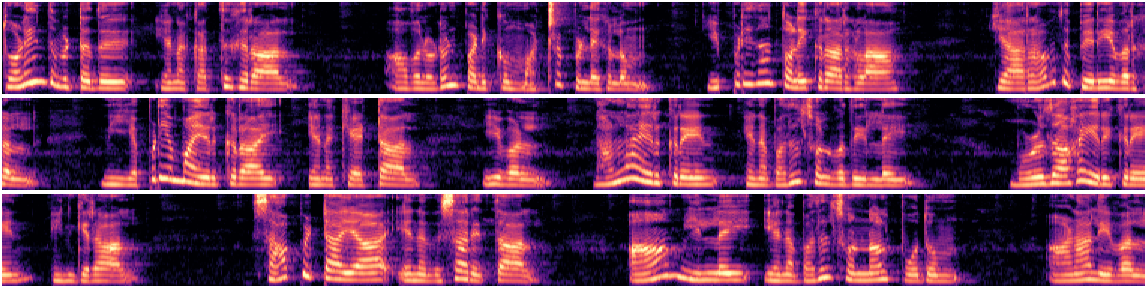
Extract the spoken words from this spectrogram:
தொலைந்து விட்டது என கத்துகிறாள். அவளுடன் படிக்கும் மற்ற பிள்ளைகளும் இப்படி தான் தொலைக்கிறார்களா? யாராவது பெரியவர்கள் நீ எப்படியம்மா இருக்கிறாய்? என கேட்டால் இவள் நல்லா இருக்கிறேன் என பதில் சொல்வது இல்லை முழுதாக இருக்கிறேன் என்கிறாள். சாப்பிட்டாயா? என விசாரித்தால் ஆம் இல்லை என பதில் சொன்னால் போதும். ஆனால் இவள்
